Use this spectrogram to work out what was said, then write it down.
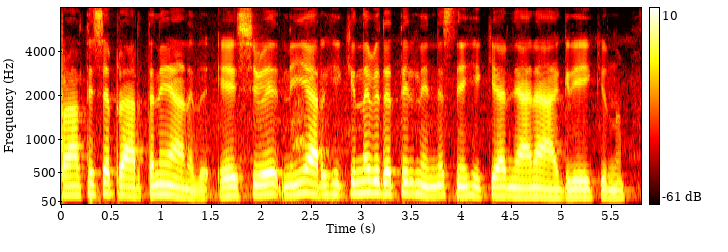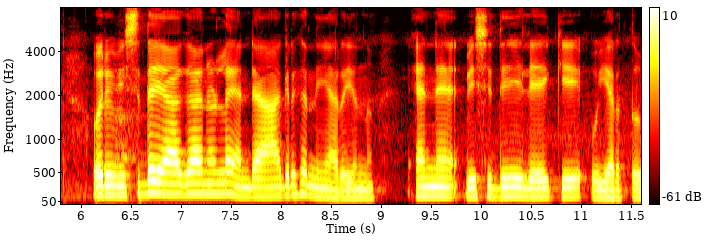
പ്രാർത്ഥിച്ച പ്രാർത്ഥനയാണിത്. യേശുവെ നീ അർഹിക്കുന്ന വിധത്തിൽ നിന്നെ സ്നേഹിക്കാൻ ഞാൻ ആഗ്രഹിക്കുന്നു. ഒരു വിശുദ്ധയാകാനുള്ള എന്റെ ആഗ്രഹം നീ അറിയുന്നു. എന്നെ വിശുദ്ധിയിലേക്ക് ഉയർത്തു.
